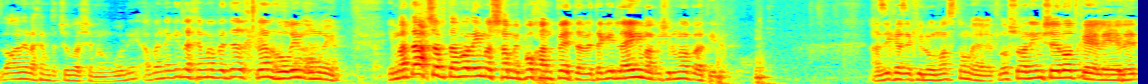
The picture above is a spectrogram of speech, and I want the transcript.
לא אענה לכם את התשובה שהם אמרו לי, אבל אני אגיד לכם מה בדרך כלל הורים אומרים. אם אתה עכשיו תבוא לאמא שלך מבוחן פתע ותגיד לאמא, בשביל מה באתי לפה? אז היא כזה כאילו, מה זאת אומרת? לא שואלים שאלות כאלה ילד,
